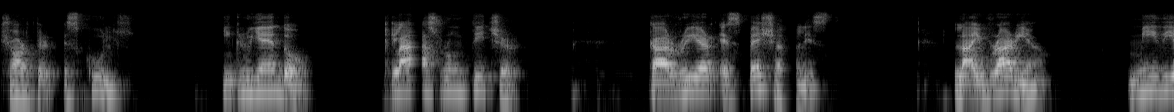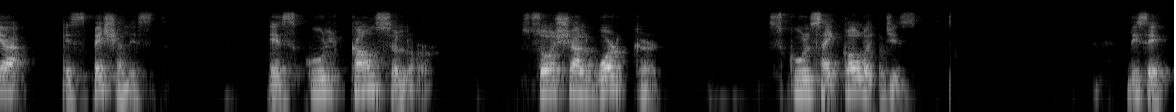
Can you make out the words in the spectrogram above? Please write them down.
Charter Schools, incluyendo Classroom Teacher, Career Specialist, Librarian, Media Specialist, School Counselor, social worker, school psychologist. Dice,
